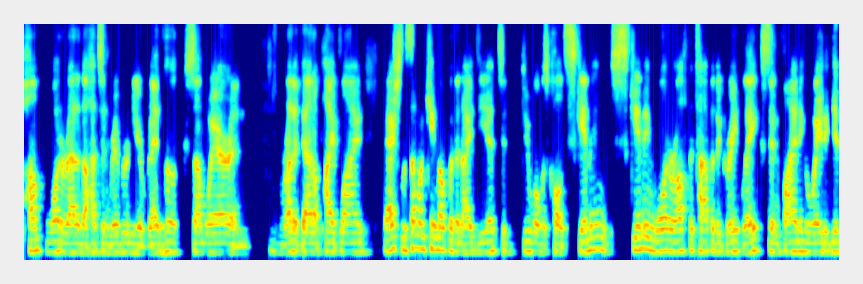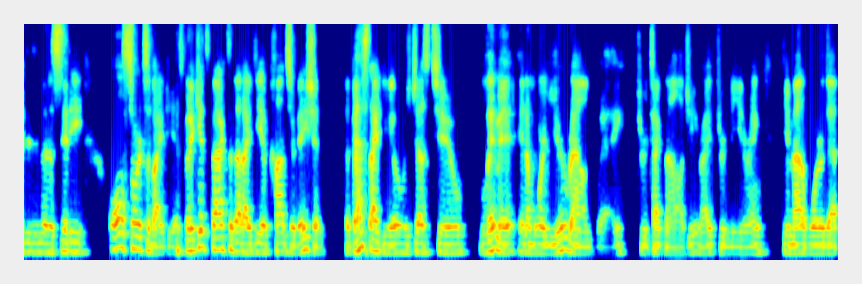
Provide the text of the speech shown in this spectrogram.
pump water out of the Hudson River near Red Hook somewhere and run it down a pipeline. Actually, someone came up with an idea to do what was called skimming, skimming water off the top of the Great Lakes and finding a way to get it into the city, all sorts of ideas. But it gets back to that idea of conservation. The best idea was just to limit in a more year-round way through technology, right? Through metering, the amount of water that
